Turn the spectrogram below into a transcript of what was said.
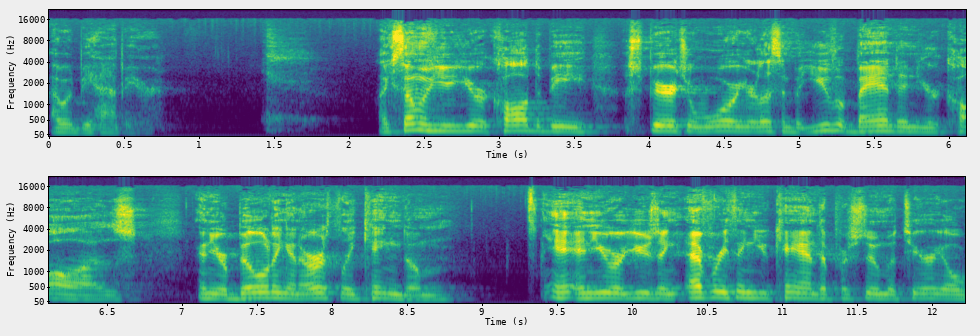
I would be happier. Like some of you, you're called to be a spiritual warrior, listen, but you've abandoned your cause and you're building an earthly kingdom and you are using everything you can to pursue material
